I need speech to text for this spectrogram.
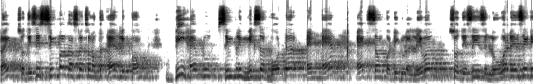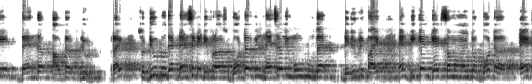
right? So this is simple construction of the air lift pump we have to simply mix the water and air at some particular level so this is lower density than the outer fluid right so due to that density difference water will naturally move to the delivery pipe and we can get some amount of water at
